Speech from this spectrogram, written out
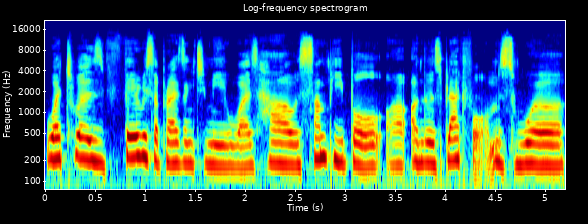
What was very surprising to me was how some people uh, on those platforms were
